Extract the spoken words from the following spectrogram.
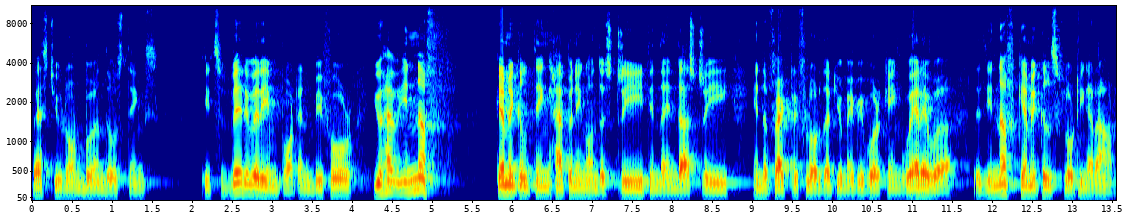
best you don't burn those things. It's very, very important before you have enough chemical thing happening on the street, in the industry, in the factory floor that you may be working, wherever, there's enough chemicals floating around.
